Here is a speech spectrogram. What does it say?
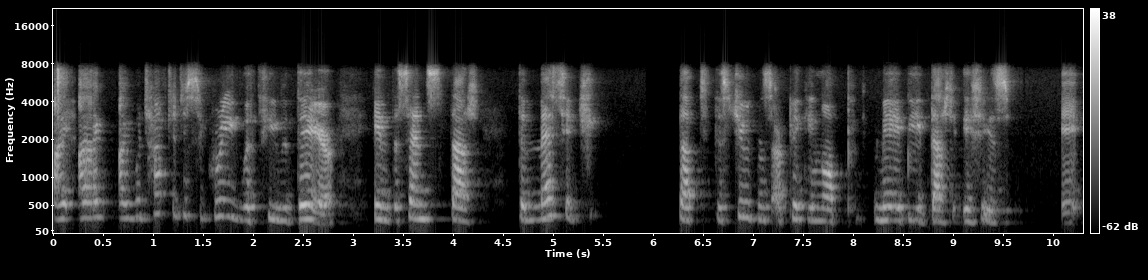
I, I I would have to disagree with you there, in the sense that the message that the students are picking up may be that it is it,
